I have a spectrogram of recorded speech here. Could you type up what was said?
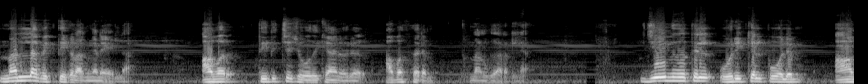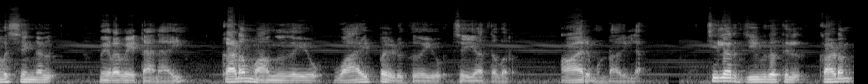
നല്ല വ്യക്തികൾ അങ്ങനെയല്ല. അവർ തിരിച്ചു ചോദിക്കാൻ ഒരു അവസരം നൽകാറില്ല. ജീവിതത്തിൽ ഒരിക്കൽ പോലും ആവശ്യങ്ങൾ നിറവേറ്റാനായി കടം വാങ്ങുകയോ വായ്പ എടുക്കുകയോ ചെയ്യാത്തവർ ആരുമുണ്ടാകില്ല ചിലർ ജീവിതത്തിൽ കടം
